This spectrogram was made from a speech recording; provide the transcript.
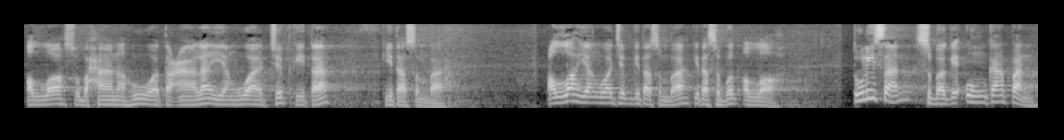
Allah Subhanahu wa taala yang wajib kita kita sembah. Allah yang wajib kita sembah kita sebut Allah. Tulisan sebagai ungkapan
